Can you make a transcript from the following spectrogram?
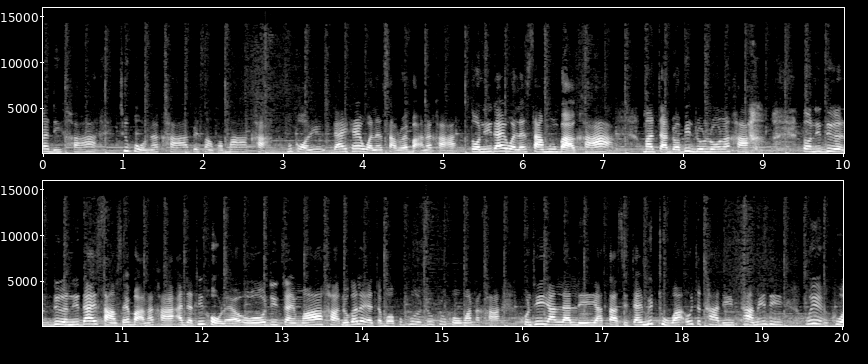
วัสดีค่ะ ชื่อโบนะคะ เป็นสาวพม่าค่ะ เมื่อก่อนนี้ได้แค่วันละ300บาทนะคะ ตอนนี้ได้วันละ3 0,000บาทค่ะ มาจากดอกบินล้วนๆนะคะ ตอนนี้เดือนเดือนนี้ได้3แสนบาทนะคะ อันดับที่โหแล้ว โอ้ ดีใจมากค่ะ หนูก็เลยอยากจะบอกเพื่อนๆทุกๆคนว่านะคะ คนที่ยังลันเลอยาตัดสินใจไม่ถูกว่าเอ้ยจะทาดีทาไม่ดีเว้ยกลัว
